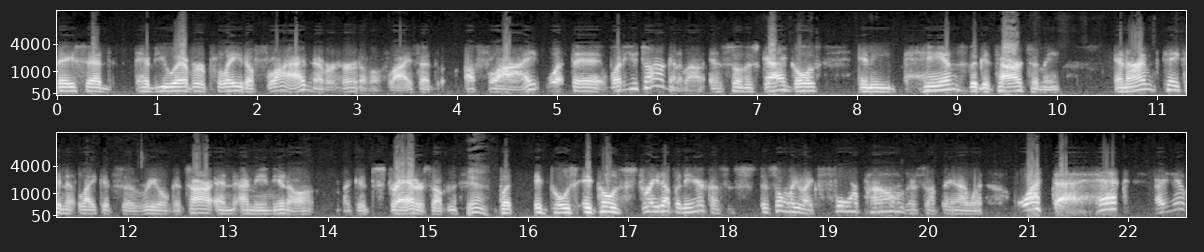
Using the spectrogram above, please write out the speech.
they said, "Have you ever played a fly?" I've never heard of a fly. I said, "A fly? What the? What are you talking about?" And so this guy goes and he hands the guitar to me, and I'm taking it like it's a real guitar, and I mean, you know, like a Strat or something. Yeah. But it goes it goes straight up in the air because it's it's only like four pounds or something. And I went, "What the heck? Are you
